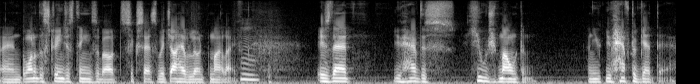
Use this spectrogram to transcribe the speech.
And one of the strangest things about success, which I have learned in my life, hmm. is that you have this huge mountain and you, you have to get there.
